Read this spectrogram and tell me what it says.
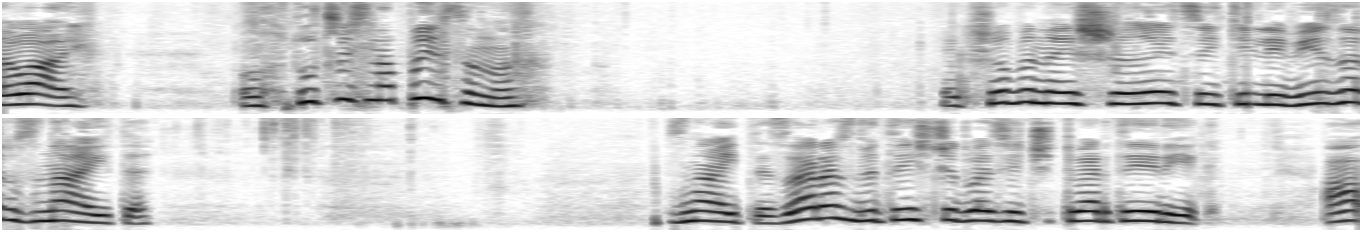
Давай. Ох, тут щось написано. Якщо ви знайшли цей телевізор, знайте. Знайте, зараз 2024 рік. А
